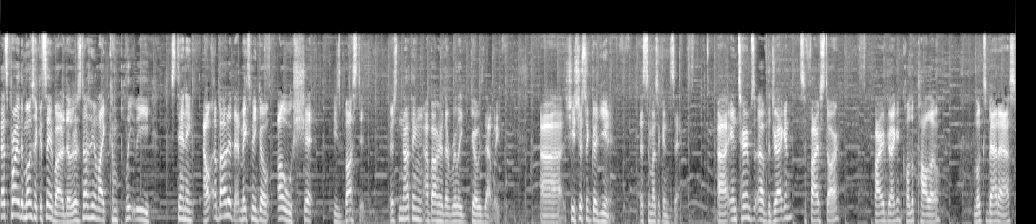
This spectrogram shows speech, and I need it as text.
that's probably the most I could say about it though. There's nothing like completely standing out about it that makes me go, oh shit, she's busted. There's nothing about her that really goes that way. Uh, she's just a good unit. That's the most I can say. Uh, in terms of the dragon, it's a five star fire dragon called Apollo. Looks badass.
